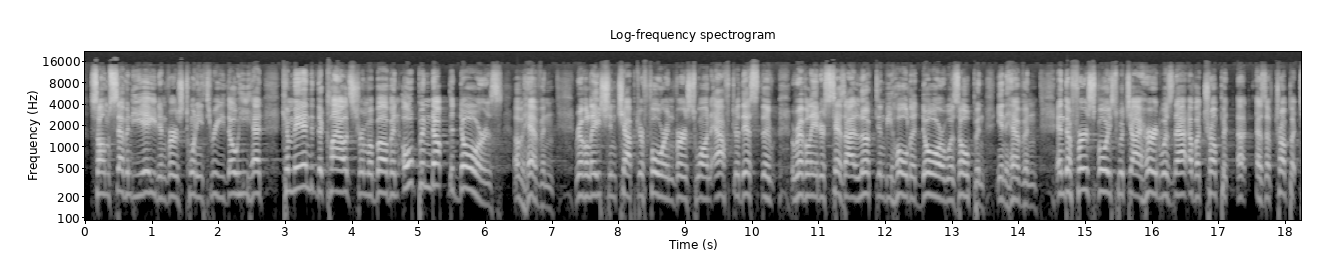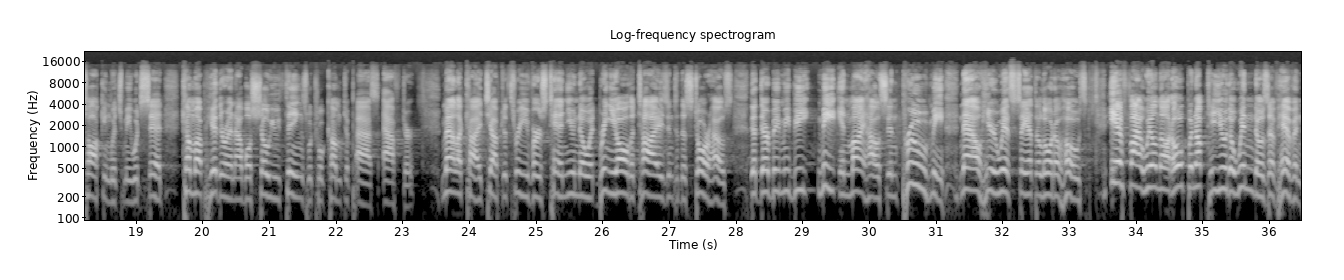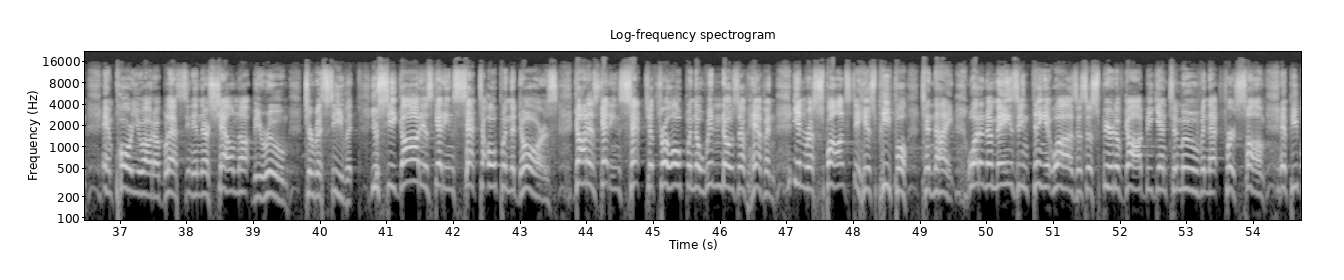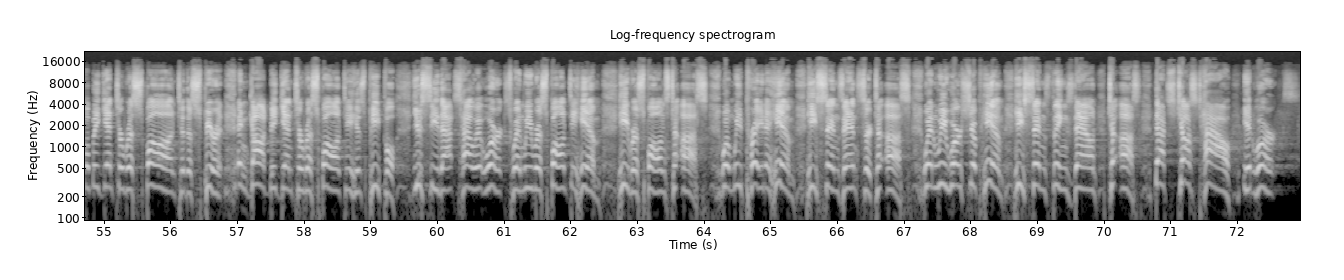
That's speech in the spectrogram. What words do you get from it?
Psalm 78 and verse 23 though he had commanded the clouds from above and opened up the doors of heaven. Revelation chapter 4 and verse 1 after this the revelator says I looked and behold a door was open in heaven and the first voice which I heard was that of a trumpet uh, as of trumpet talking with me which said come up hither and I will show you things which will come to pass after. Malachi chapter 3, verse 10, you know it. Bring ye all the tithes into the storehouse, that there be meat in my house, and prove me now herewith, saith the Lord of hosts, if I will not open up to you the windows of heaven and pour you out a blessing, and there shall not be room to receive it. You see, God is getting set to open the doors, God is getting set to throw open the windows of heaven in response to his people tonight. What an amazing thing it was as the Spirit of God began to move in that that first song, and people began to respond to the Spirit, and God began to respond to His people. You see, that's how it works. When we respond to Him, He responds to us. When we pray to Him, He sends answer to us. When we worship Him, He sends things down to us. That's just how it works.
